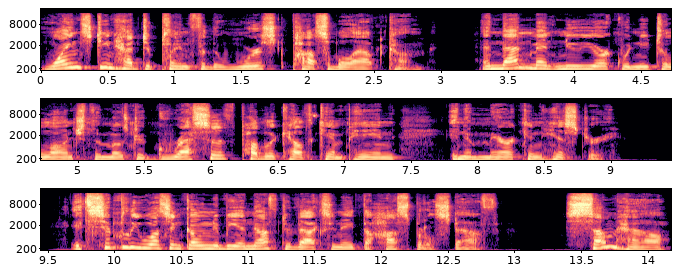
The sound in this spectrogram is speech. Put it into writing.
Weinstein had to plan for the worst possible outcome, and that meant New York would need to launch the most aggressive public health campaign in American history. It simply wasn't going to be enough to vaccinate the hospital staff. Somehow,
